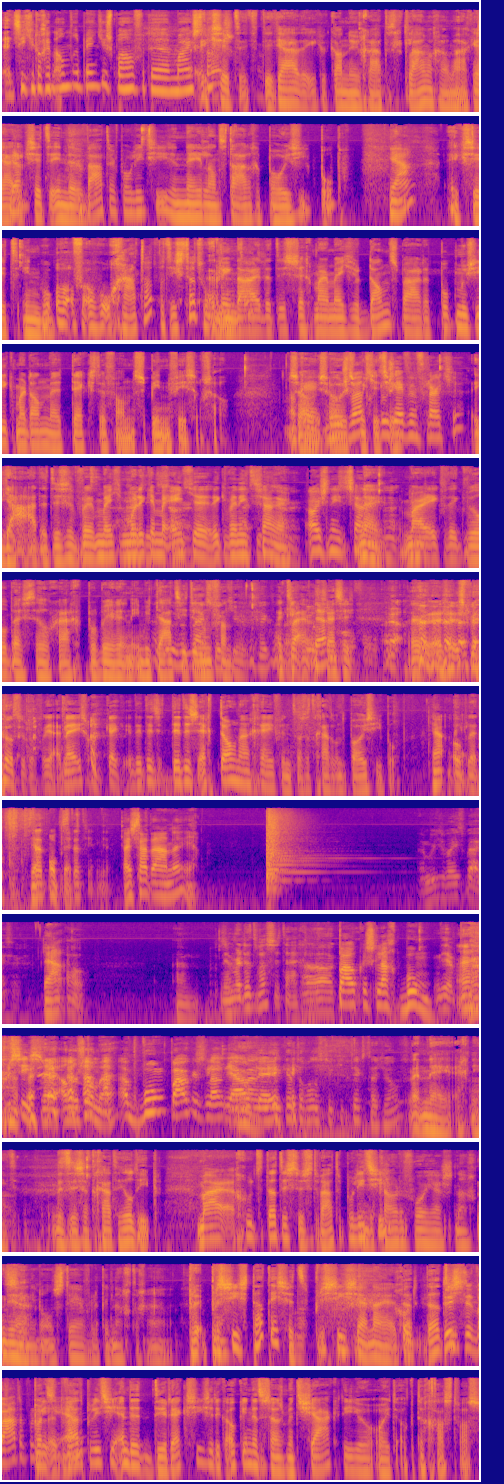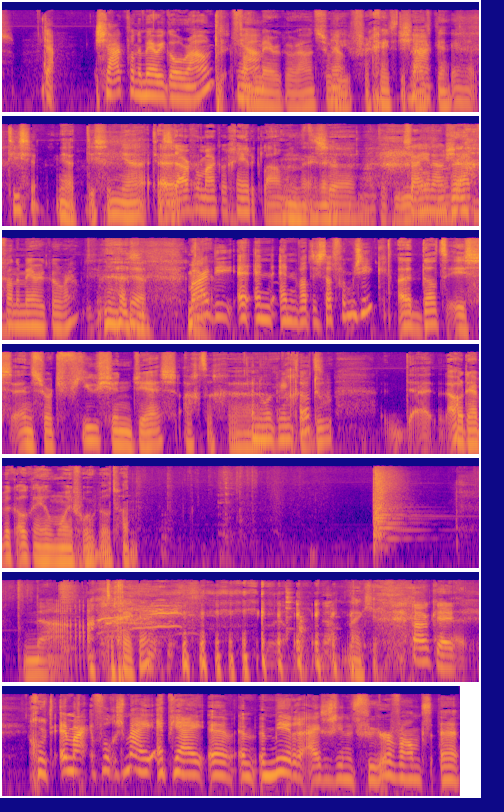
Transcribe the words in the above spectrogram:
zit je nog in andere bandjes behalve de Ik Maestros? zit, ja, ik kan nu gratis reclame gaan maken. Ja, Ja. Ik zit in de Waterpolitie, de Nederlandstalige poëziepop. Ja? Ik zit in... Hoe, of, hoe gaat dat? Wat is dat? Hoe klinkt nou, dat? dat is zeg maar een beetje dansbare popmuziek... maar dan met teksten van Spinvis of zo. Oké, Zo, doe eens wat. moet je Doe het eens zien. even een flirtje. Ja, dat is een beetje moeilijk in mijn eentje. Ik ben niet zanger. Oh, is niet zanger? Nee, maar ik, ik wil best heel graag proberen een imitatie te doen van... Een klein, stukje. Ja, nee, is goed. Kijk, dit is, dit is echt toonaangevend als het gaat om de poëziepop. Ja. Opletten. Ja, opletten. staat- ja. Hij staat aan, hè? Ja. Daar moet je wel iets bij zeggen. ja. Nee, maar dat was het eigenlijk. Ah, Paukenslag, boem. Ja, precies. Nee, andersom, hè? Boem, paukenslag, ja, oké. Ik heb toch wel een stukje tekst uit je hoofd? Nee, Nee, echt niet. Dit is, het gaat heel diep. Maar goed, dat is dus de In de waterpolitie. koude voorjaarsnacht Ja. zingen de onsterfelijke nachtegalen. Pre- precies, dat is het. Precies, ja. Nou ja, dat, dat dus is de waterpolitie de en? waterpolitie en de directie zit ik ook in. Dat is trouwens met Sjaak, die hier ooit ook te gast was. Ja. Sjaak van de Merry-Go-Round. Van ja. de Merry-Go-Round. Sorry, Ja. vergeet het Sjaak, uit. eh, Thyssen. Ja, Tissen, ja. Dus Eh, daarvoor maken we geen reclame. nee, Dus, eh, Nou, heb je nou. Sjaak van de Merry-Go-Round? Ja. Maar die, en, en, wat is dat voor muziek? Eh, dat is een soort fusion jazz-achtig eh, En hoe klinkt dat? oh, daar heb ik ook een heel mooi voorbeeld van. Nou, Te gek, hè? Dank je. oké. Goed, en maar volgens mij heb jij eh, meerdere ijzers in het vuur. Want eh,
